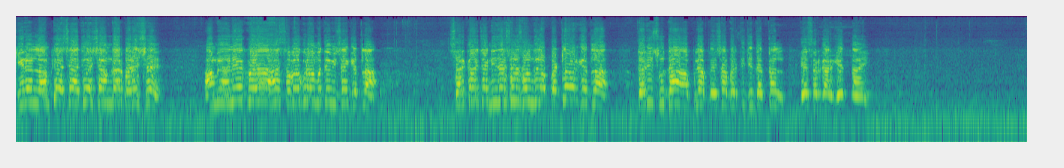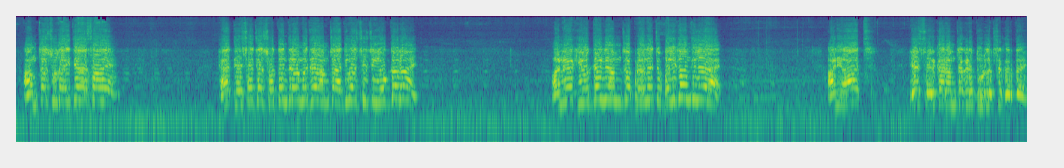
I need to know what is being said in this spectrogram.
किरण लांबटे असे आदिवासी आमदार बरेचसे. आम्ही अनेक वेळा हा सभागृहामध्ये विषय घेतला. सरकारच्या निदर्शनास आणून दिला पटलावर घेतला तरी सुद्धा आपल्या पेशा भरतीची दखल हे सरकार घेत नाही. आमचा सुद्धा इतिहास आहे. ह्या देशाच्या स्वातंत्र्यामध्ये आमच्या आदिवासीचे योगदान आहे. अनेक योद्ध्यांनी आमचं प्राणाचं बलिदान दिलेलं आहे. आणि आज हे सरकार आमच्याकडे दुर्लक्ष करत आहे.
